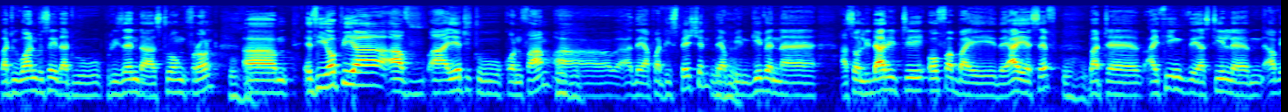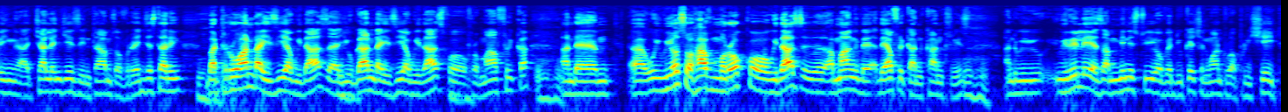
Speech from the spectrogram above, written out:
but we want to say that we will present a strong front. Um, Ethiopia have yet to confirm uh, their participation. They have been given uh, a solidarity offer by the ISF, but uh, I think they are still um, having uh, challenges in terms of registering. But Rwanda is here with us, uh, Uganda is here with us for, from Africa, and um, uh, we, we also have Morocco with us uh, among the, the African countries. And we, we really, as a Ministry of Education, want to appreciate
